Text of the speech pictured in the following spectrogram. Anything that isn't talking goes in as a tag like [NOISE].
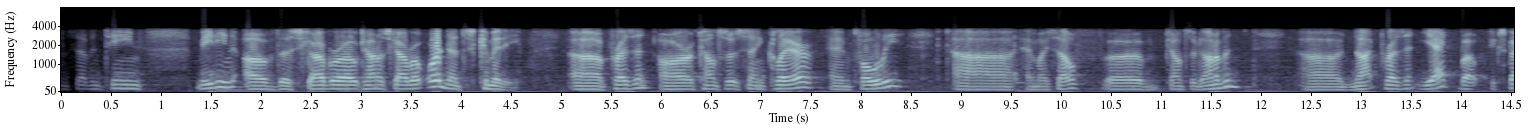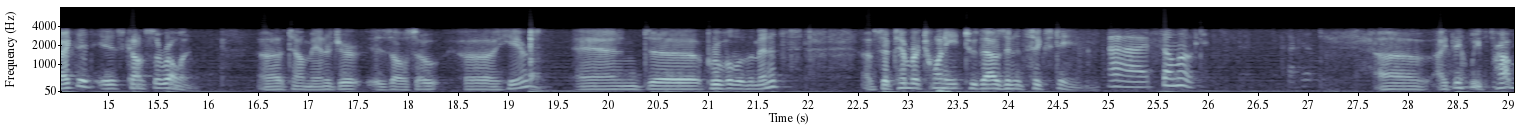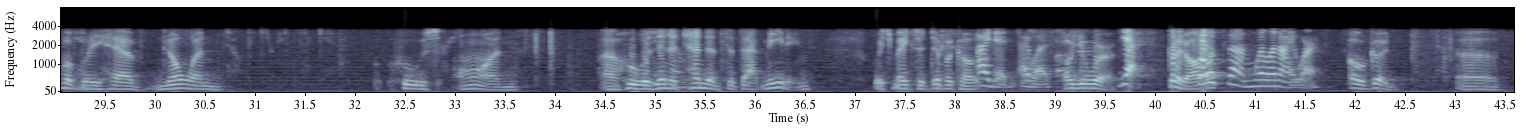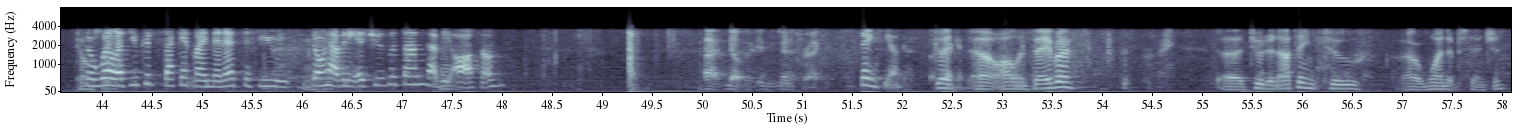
2017 meeting of the Scarborough, Town of Scarborough Ordinance Committee. Uh, Present are Councilor St. Clair and Foley, uh, and myself, uh, Councilor Donovan. Uh, Not present yet, but expected, is Councilor Rowan. Uh, Town Manager is also uh, here. And uh, approval of the minutes of September 20, 2016. Uh, so moved. Uh, I think we probably have no one who's on, uh, who was in I think so. attendance at that meeting, which makes it difficult. I did, I was. Oh, you were? Yes, Good, all both right. of them, Will and I were. Oh, good. Uh, So Counselor- Will, if you could second my minutes, if you don't have any issues with them, that'd be awesome. Uh, no, in- minutes are accurate. Thank you. Good, uh, all in favor? Uh, two to nothing, two, uh, one abstention,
